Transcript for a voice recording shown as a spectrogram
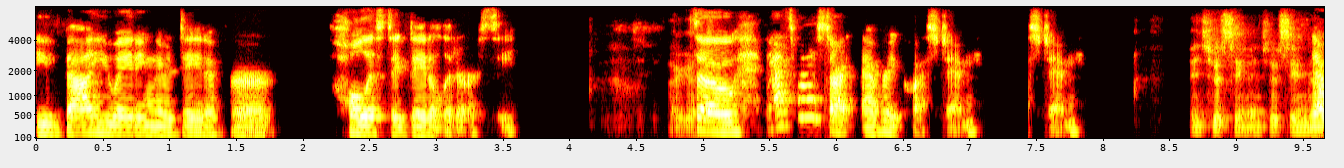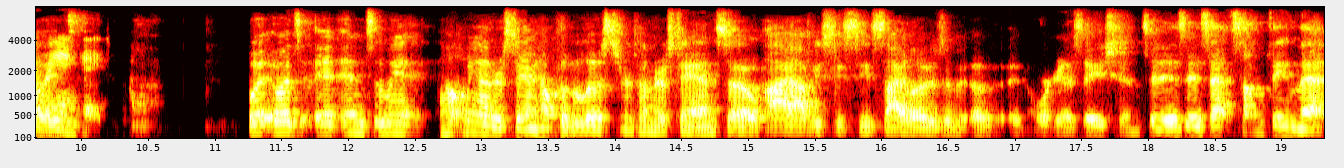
evaluating their data for holistic data literacy. So that's where I start every question. Question. Interesting, interesting. No, every engagement. But it's, it, and to me, help me understand, help the listeners understand. So I obviously see silos of, of organizations. Is is that something that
